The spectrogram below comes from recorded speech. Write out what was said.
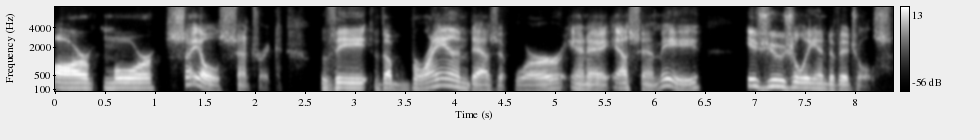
are more sales centric. The the brand, as it were, in a SME is usually individuals.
